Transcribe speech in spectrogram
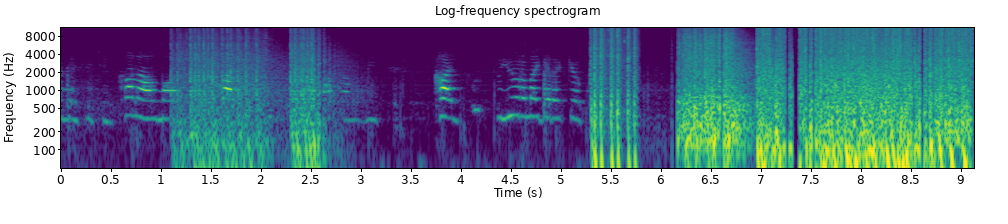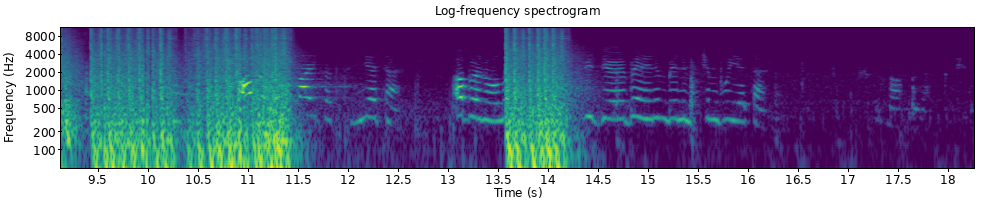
gelmesi için kanalıma kalp, kalp yoruma gerek yok. Abone olun, like atın yeter. Abone olun, videoyu beğenin benim için bu yeter. Şuradan bir dakika şimdi.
